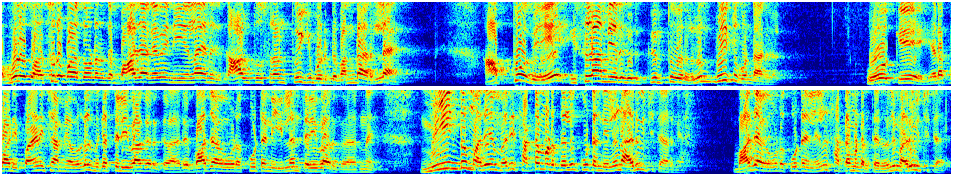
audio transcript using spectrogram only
அவ்வளவு அசுர பலத்தோடு இருக்க பாஜகவே நீ எல்லாம் எனக்கு கால் தூசுறான்னு தூக்கி போட்டுட்டு வந்தார்ல அப்போவே இஸ்லாமியர்கள் கிறிஸ்துவர்களும் வைத்து கொண்டார்கள். ஓகே எடப்பாடி பழனிசாமி அவர்கள் மிக தெளிவாக இருக்கிறாரு. பாஜகவோட கூட்டணி இல்லைன்னு தெளிவா இருக்கிறாருன்னு. மீண்டும் அதே மாதிரி சட்டமன்ற தேர்தல் கூட்டணி இல்லைன்னு அறிவிச்சிட்டாருங்க. பாஜகவோட கூட்டணி இல்லைன்னு சட்டமன்ற தேர்தலையும் அறிவிச்சிட்டாரு.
